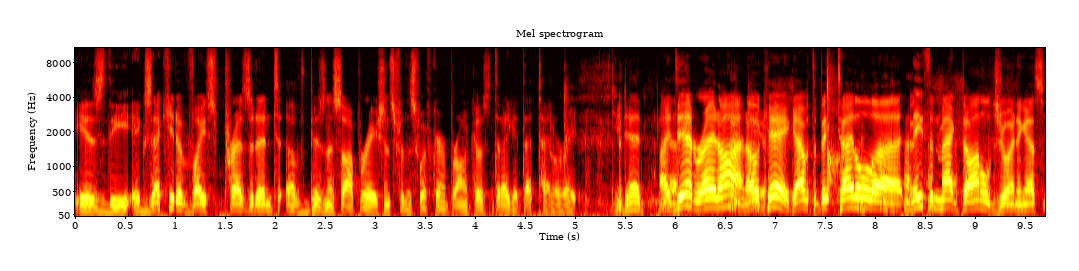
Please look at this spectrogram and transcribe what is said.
is the Executive Vice President of Business Operations for the Swift Current Broncos. Did I get that title right? You did. I yeah. did, right on. okay, guy with the big title, uh, Nathan MacDonald joining us.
